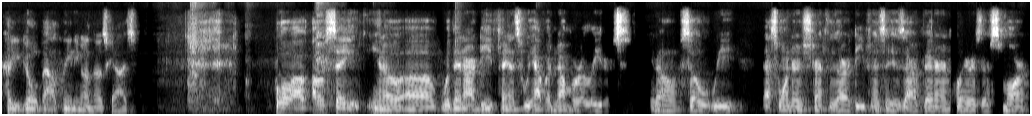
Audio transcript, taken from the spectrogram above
how you go about leaning on those guys. Well, I, I would say, you know, uh, within our defense, we have a number of leaders. You know, so we that's one of the strengths of our defense is our veteran players. They're smart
